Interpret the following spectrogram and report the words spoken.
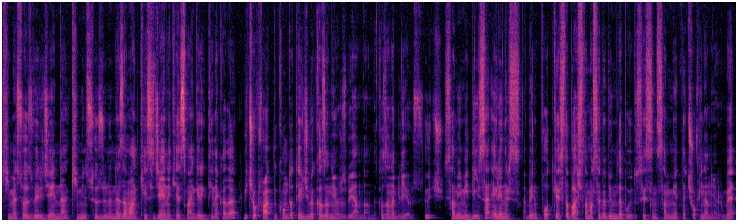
kime söz vereceğinden, kimin sözünü ne zaman keseceğine, kesmen gerektiğine kadar birçok farklı konuda tecrübe kazanıyoruz bir yandan da, kazanabiliyoruz. 3. Samimi değilsen elenirsin. Benim podcast'a başlama sebebim de buydu. Sesin samimiyetine çok inanıyorum ve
